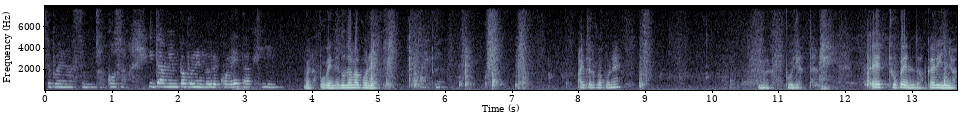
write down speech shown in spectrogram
se pueden hacer muchas cosas. Y también para ponerlo de coleta aquí. Bueno, pues venga, ¿dónde lo va a poner? Aquí. Ahí te lo va a poner. Bueno, pues ya está. Estupendo, cariño.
